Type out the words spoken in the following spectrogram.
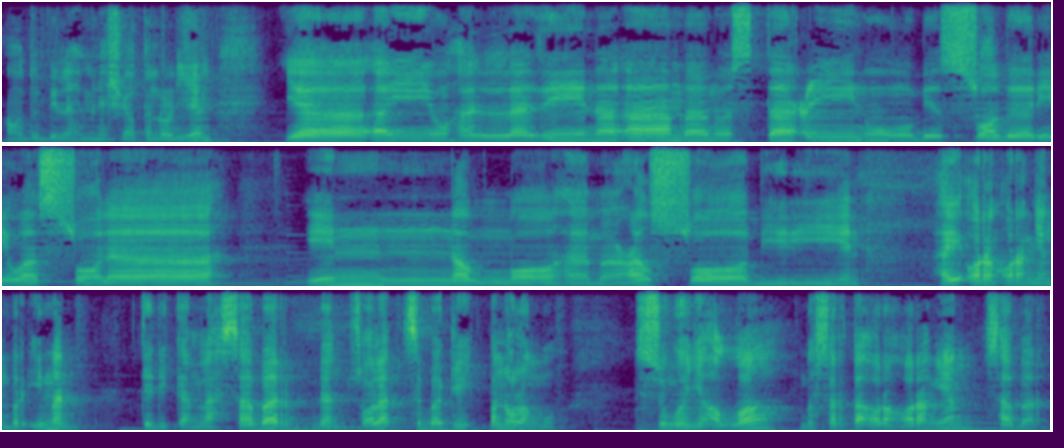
A'udzubillahi minasyaitonirrajim. Ya ayyuhalladzina amanu ista'inu bis-sabri was-shalah Innallaha ma'as sabirin Hai orang-orang yang beriman jadikanlah sabar dan sholat sebagai penolongmu. Sesungguhnya Allah beserta orang-orang yang sabar.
